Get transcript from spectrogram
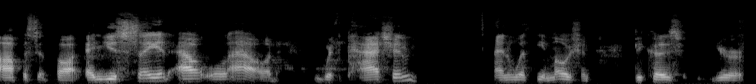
opposite thought. And you say it out loud with passion and with emotion because your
